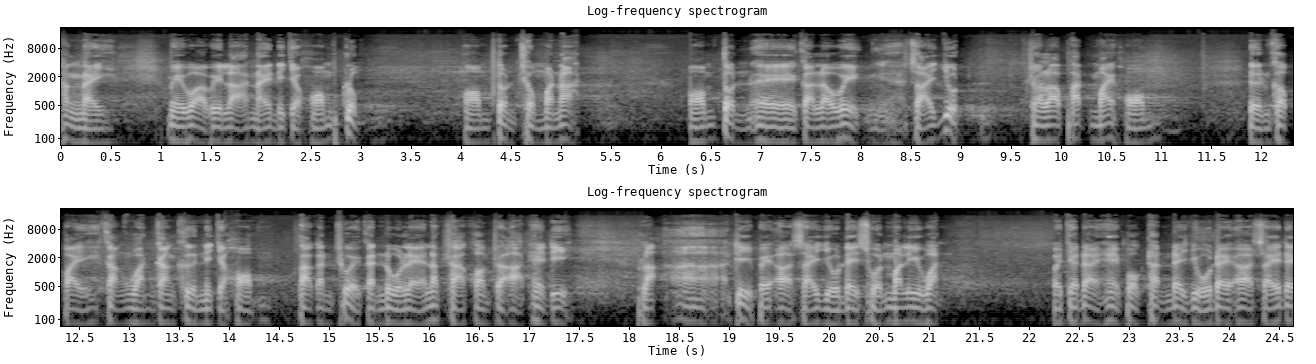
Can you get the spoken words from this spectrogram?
ข้างใน ไม่ว่าเวลาไหนนี่จะหอมกลุ่ม หอมต้นชมนาฏหอมต้นเอกาละเวกสายหยุดสารพัดไม้หอม เดินเข้าไปกลางวันกลางคืนนี่จะหอมพากันช่วยกันดูแลรักษาความสะอาดให้ดี พระที่ไปอาศัยอยู่ในสวนมะลิวันก็จะได้ให้พวกท่านได้อยู่ได้อาศัยได้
